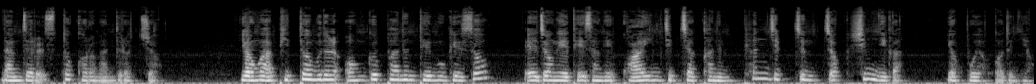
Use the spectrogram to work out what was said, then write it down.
남자를 스토커로 만들었죠. 영화 비터문을 언급하는 대목에서 애정의 대상에 과잉 집착하는 편집증적 심리가 엿보였거든요.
